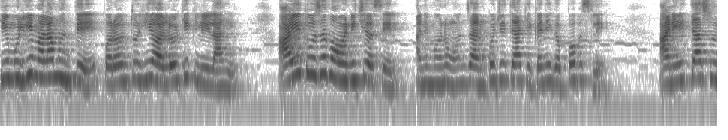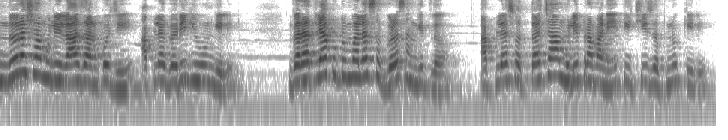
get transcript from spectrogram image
ही मुलगी मला म्हणते परंतु ही अलौकिक लीला आहे. आई तुझं भवानीची असेल. आणि म्हणून जानकोजी त्या ठिकाणी गप्प बसले. आणि त्या सुंदर अशा मुलीला जानकोजी आपल्या घरी घेऊन गेले. घरातल्या कुटुंबाला सगळं सांगितलं. आपल्या स्वतःच्या मुलीप्रमाणे तिची जपणूक केली.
